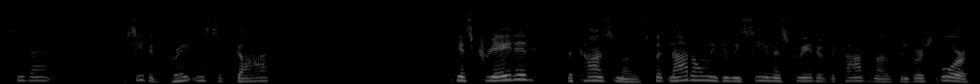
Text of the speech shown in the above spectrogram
You see that? You see the greatness of God? He has created the cosmos, but not only do we see him as creator of the cosmos, in verse 4,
